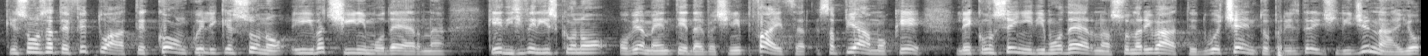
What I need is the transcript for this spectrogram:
che sono state effettuate con quelli che sono i vaccini Moderna, che differiscono ovviamente dai vaccini Pfizer. Sappiamo che le consegne di Moderna sono arrivate 200 per il 13 di gennaio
